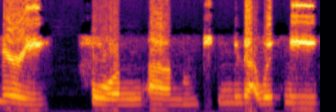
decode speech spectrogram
Carrie for um, sharing that with me.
